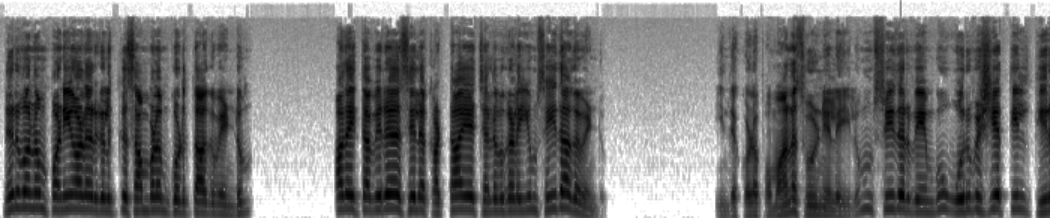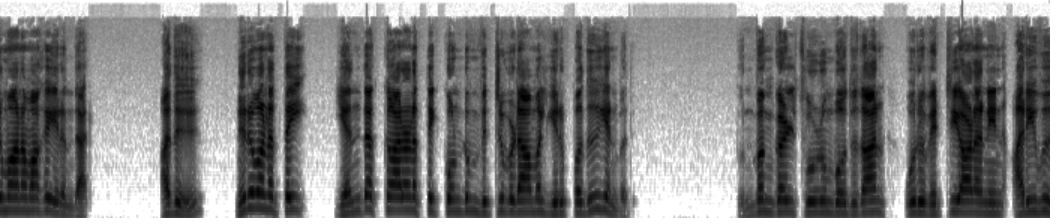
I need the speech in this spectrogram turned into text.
நிறுவனம் பணியாளர்களுக்கு சம்பளம் கொடுத்தாக வேண்டும். அதை தவிர சில கட்டாய செலவுகளையும் செய்தாக வேண்டும். இந்த குழப்பமான சூழ்நிலையிலும் ஸ்ரீதர் வேம்பு ஒரு விஷயத்தில் தீர்மானமாக இருந்தார். அது நிறுவனத்தை எந்த காரணத்தைக் கொண்டும் விற்றுவிடாமல் இருப்பது என்பது. துன்பங்கள் சூழும்போதுதான் ஒரு வெற்றியாளனின் அறிவு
